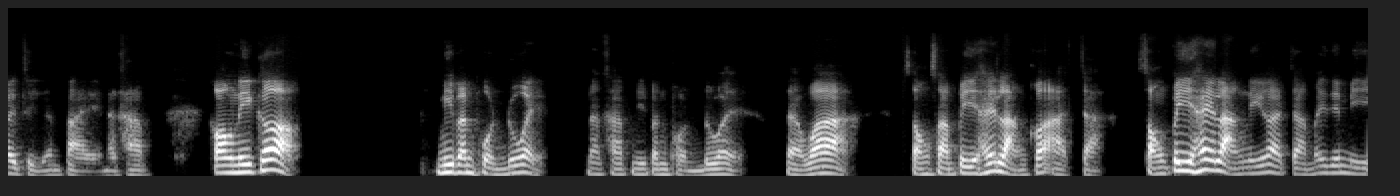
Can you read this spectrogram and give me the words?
อยๆถือกันไปนะครับ กองนี้ก็มีปันผลด้วยนะครับ มีปันผลด้วย แต่ว่าสองสามปีให้หลังก็อาจจะสองปีให้หลังนี้ก็อาจจะไม่ได้มี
